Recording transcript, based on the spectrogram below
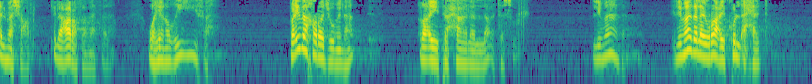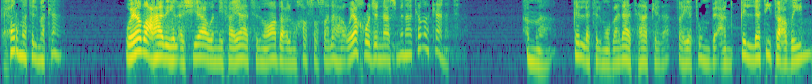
المشعر إلى عرفة مثلا وهي نظيفة. فإذا خرجوا منها رأيت حالا لا تسر. لماذا؟ لماذا لا يراعي كل أحد حرمة المكان؟ ويضع هذه الأشياء والنفايات في المواضع المخصصة لها ويخرج الناس منها كما كانت. أما قلة المبالاة هكذا فهي تنبئ عن قلة تعظيم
